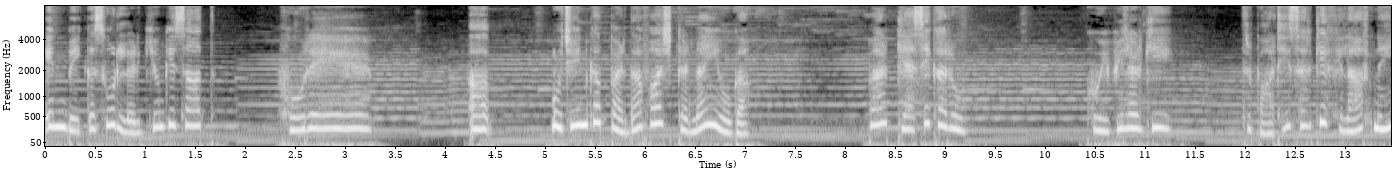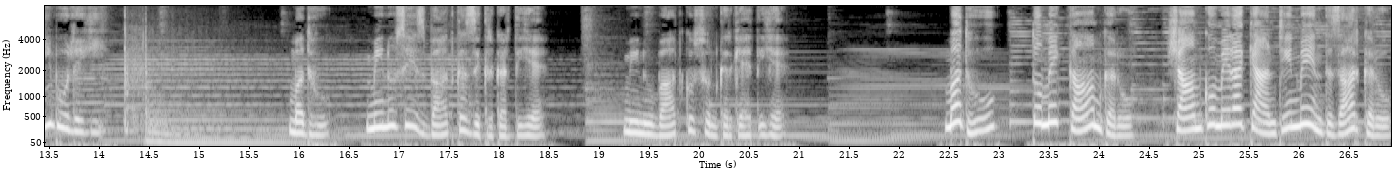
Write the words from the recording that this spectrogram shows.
इन बेकसूर लड़कियों के साथ हो रहे हैं, अब मुझे इनका पर्दाफाश करना ही होगा। पर कैसे करूँ? कोई भी लड़की त्रिपाठी सर के खिलाफ नहीं बोलेगी। मधु मीनू से इस बात का ज़िक्र करती है। मीनू बात को सुनकर कहती है, मधु, तुम एक काम करो, शाम को मेरा कैंटीन में इंतज़ार करो।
